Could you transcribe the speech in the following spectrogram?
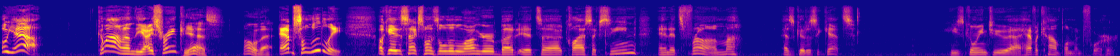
Oh yeah, come on on the ice rink. Yes, all of that. Absolutely. Okay, this next one's a little longer, but it's a classic scene, and it's from As Good as It Gets. He's going to uh, have a compliment for her.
